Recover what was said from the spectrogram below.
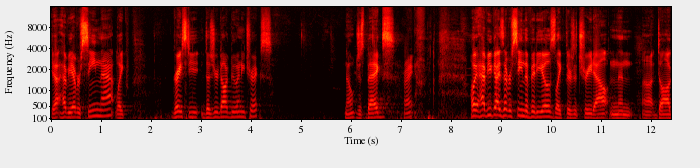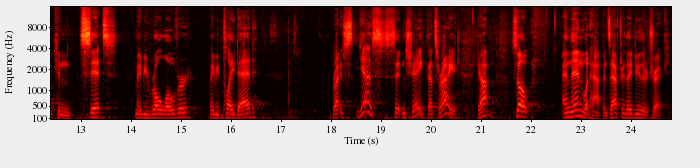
Yeah, have you ever seen that? Like Grace, do you, does your dog do any tricks? No, just begs, right? Oh, have you guys ever seen the videos? Like there's a treat out, and then uh, dog can sit, maybe roll over, maybe play dead. Right? Yes, sit and shake. That's right. Yeah. So and then what happens after they do their trick?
